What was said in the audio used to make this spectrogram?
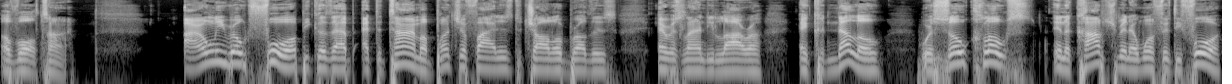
of all time. I only wrote four because I, at the time, a bunch of fighters, the Charlo brothers, Erislandy Lara, and Canelo, were so close in accomplishment at 154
